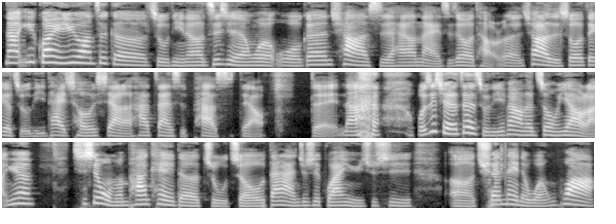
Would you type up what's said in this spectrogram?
那欲关于欲望这个主题呢，之前我我跟 Charles 还有奶子都有讨论，Charles 说这个主题太抽象了，他暂时 pass 掉。对，那 我是觉得这个主题非常的重要啦，因为其实我们 p a r k 的主轴当然就是关于就是呃圈内的文化，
